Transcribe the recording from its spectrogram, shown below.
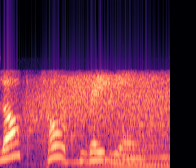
Blog Talk Radio.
